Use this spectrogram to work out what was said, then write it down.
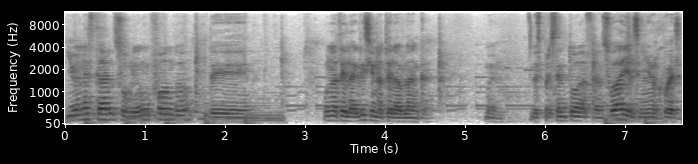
y van a estar sobre un fondo de una tela gris y una tela blanca. Bueno, les presento a François y el señor juez.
